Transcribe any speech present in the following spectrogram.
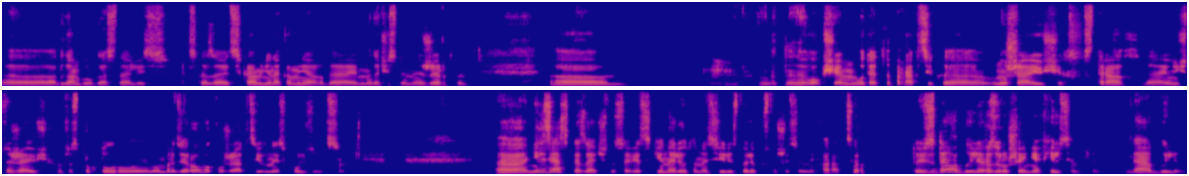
э, от Гамбурга остались, так сказать, камни на камнях, да, и многочисленные жертвы. В общем, вот эта практика внушающих страх да, и уничтожающих инфраструктуру бомбардировок уже активно используется. А, нельзя сказать, что советские налеты носили столь опустошительный характер. То есть, да, были разрушения в Хельсинки, да, были.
